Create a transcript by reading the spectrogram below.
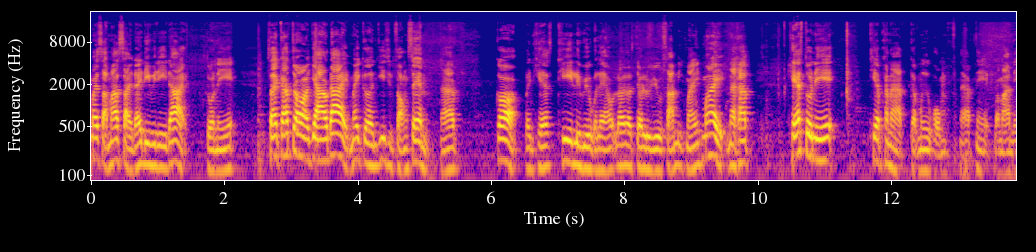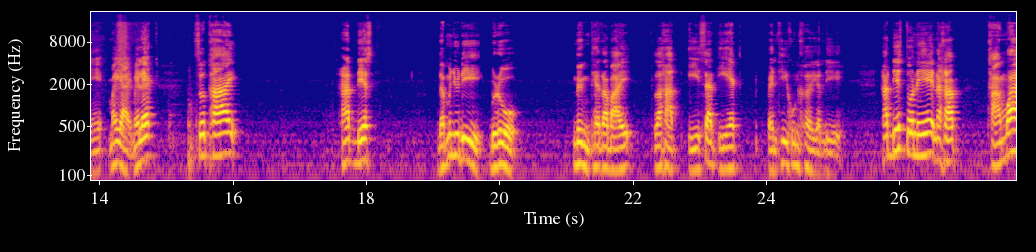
ไม่สามารถใส่ได้ DVD ได้ตัวนี้ ใส่การ์ดจอยาวได้ไม่เกิน 22 เส้นนะครับ ก็เป็นเคสที่รีวิวไปแล้ว แล้วเราจะรีวิวซ้ำอีกไหมไม่นะครับ เคสตัวนี้ เทียบขนาดกับมือผมนะครับนี่ประมาณนี้ไม่ใหญ่ไม่เล็ก สุดท้าย hard disk WD Blue 1 t b รหัส EZEX เป็นที่คุ้นเคยกันดีฮาร์ดดิสก์ตัวนี้นะครับ ถามว่า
